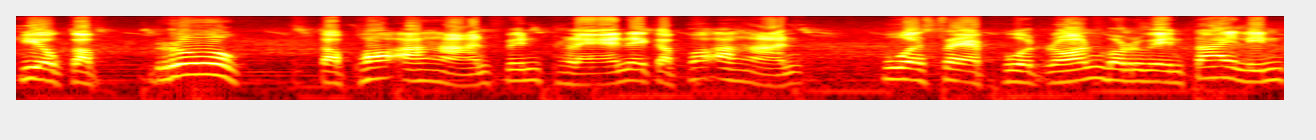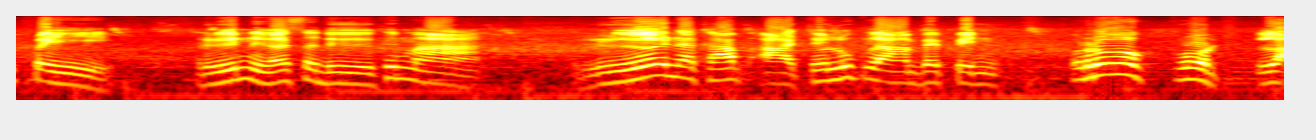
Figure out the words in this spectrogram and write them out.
เกี่ยวกับโรคกระเพาะอาหารเป็นแผลในกระเพาะอาหารปวดแสบปวดร้อนบริเวณใต้ลิ้นปีหรือเหนือสะดือขึ้นมา หรือนะครับอาจจะลุกลามไปเป็นโรคกรดไหล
